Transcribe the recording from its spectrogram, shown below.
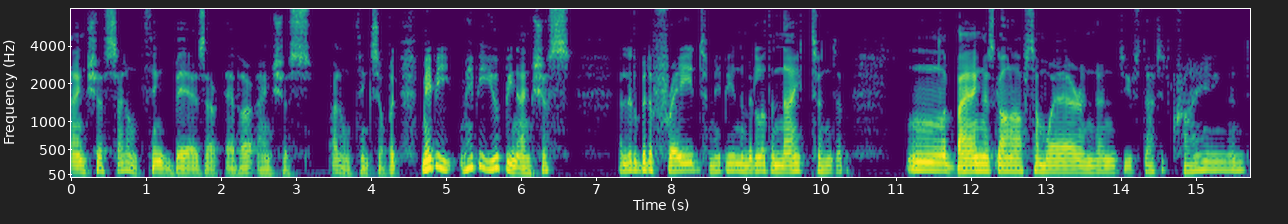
anxious? I don't think bears are ever anxious. I don't think so. But maybe maybe you've been anxious, a little bit afraid, maybe in the middle of the night, and uh, mm, a bang has gone off somewhere, and and you've started crying, and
